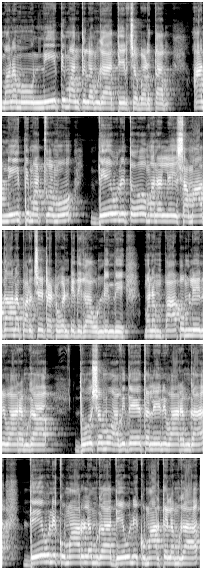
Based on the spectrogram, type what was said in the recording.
మనము నీతిమంతులముగా తీర్చబడతాం. ఆ నీతిమత్వము దేవునితో మనల్ని సమాధానపరిచేటటువంటిదిగా ఉండింది. మనం పాపం లేని వారముగా దోషము అవిధేయత లేని వారంగా దేవుని కుమారులంగా దేవుని కుమార్తెలంగా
